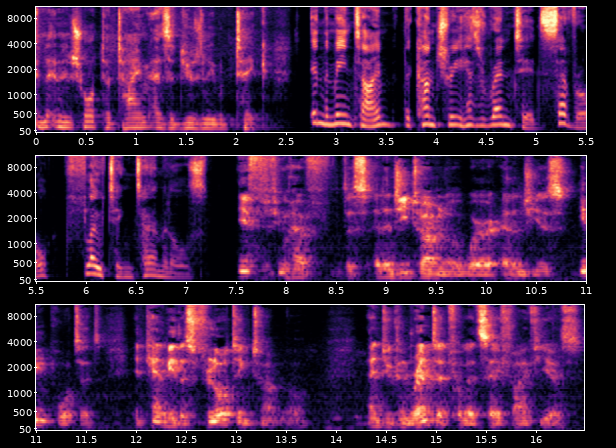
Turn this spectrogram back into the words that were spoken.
in a shorter time as it usually would take. In the meantime, the country has rented several floating terminals. If you have this LNG terminal where LNG is imported, it can be this floating terminal, and you can rent it for, let's say, five years.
